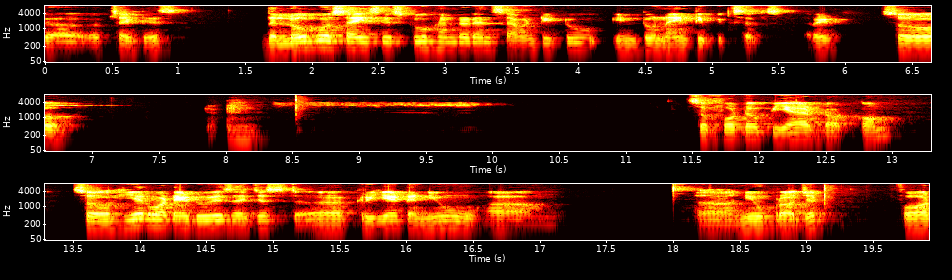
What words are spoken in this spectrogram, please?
uh, website is the logo size is 272 into 90 pixels right? So so photopea.com so here what i do is i just uh, create a new um, uh, new project for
